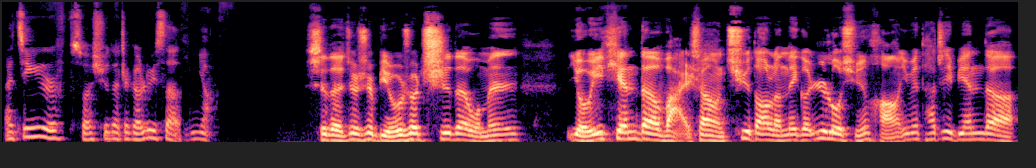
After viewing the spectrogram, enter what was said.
呃今日所需的这个绿色营养。是的，就是比如说吃的，我们有一天的晚上去到了那个日落巡航，因为它这边的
